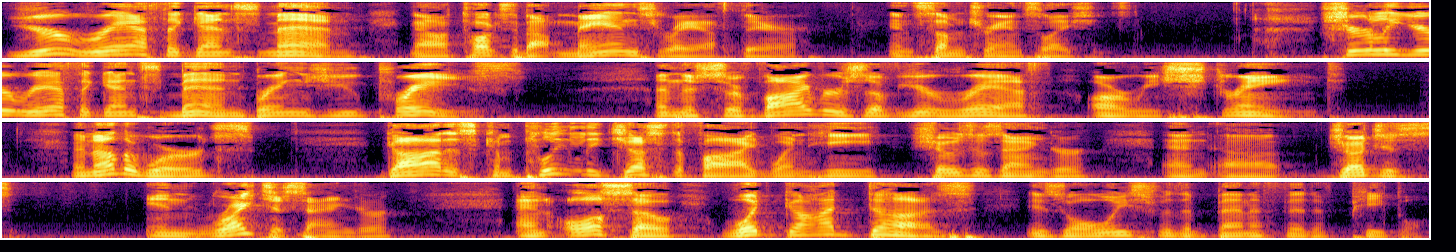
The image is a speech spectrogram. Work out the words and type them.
your wrath against men. Now, it talks about man's wrath there in some translations. Surely your wrath against men brings you praise, and the survivors of your wrath are restrained. In other words, God is completely justified when he shows his anger and uh, judges in righteous anger. And also, what God does is always for the benefit of people.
